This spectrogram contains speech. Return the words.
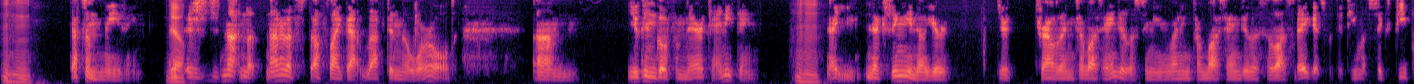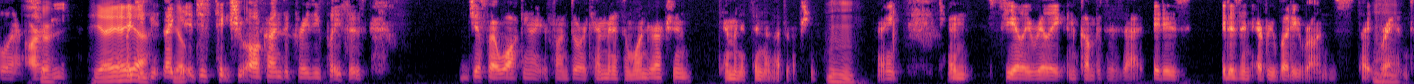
Mm-hmm. That's amazing. Yeah. There's just not not enough stuff like that left in the world. Um, you can go from there to anything. Mm-hmm. Right? You, next thing you know, you're you're traveling to Los Angeles and you're running from Los Angeles to Las Vegas with a team of six people in an Sure. RV. Yeah, yeah, Like, yeah. you, like Yep. it just takes you all kinds of crazy places just by walking out your front door. Ten minutes in one direction, ten minutes in another direction. mm-hmm. Right? And Ciele really encompasses that. It is it is an everybody runs type Mhm. brand.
